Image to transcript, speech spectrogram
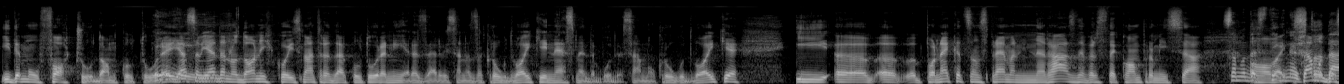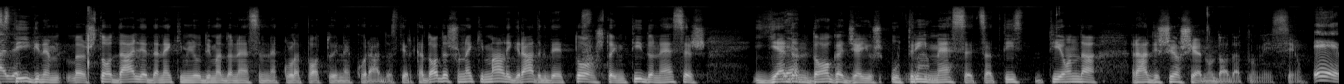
Idemo u Foču u Dom kulture. Ej. Ja sam jedan od onih koji smatra da kultura nije rezervisana za krug dvojke i ne sme da bude samo u krugu dvojke. I e, e, ponekad sam spreman i na razne vrste kompromisa. Samo da stigneš Samo što da dalje. stignem što dalje, da nekim ljudima donesem neku lepotu i neku radost. Jer kad odeš u neki mali grad gde je to što im ti doneseš jedan Je- događaj u, tri meseca, ti, ti onda radiš još jednu dodatnu misiju. E,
